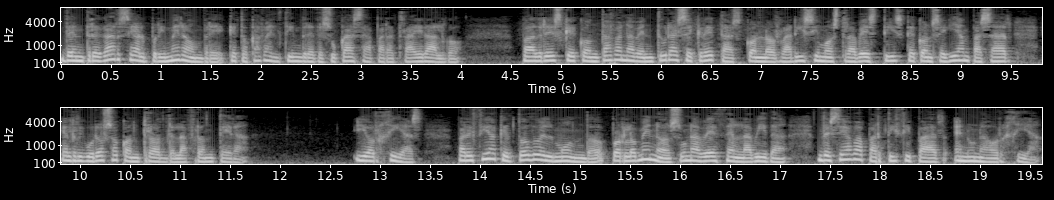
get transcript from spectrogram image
de entregarse al primer hombre que tocaba el timbre de su casa para traer algo, padres que contaban aventuras secretas con los rarísimos travestis que conseguían pasar el riguroso control de la frontera. Y orgías, parecía que todo el mundo, por lo menos una vez en la vida, deseaba participar en una orgía.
